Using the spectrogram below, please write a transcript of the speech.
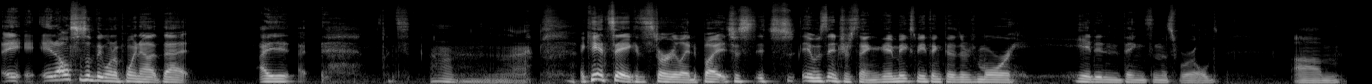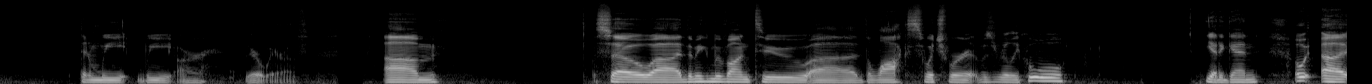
It, it also something I want to point out that I, it's, I can't say because it's story related, but it's just it's it was interesting. It makes me think that there's more hidden things in this world, um, than we we are we're aware of. Um. So uh, then we can move on to uh, the Lochs, which were it was really cool. Yet again. Oh, uh,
